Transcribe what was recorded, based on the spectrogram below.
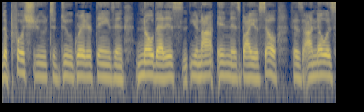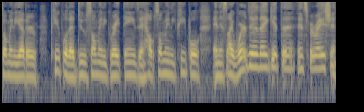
to push you to do greater things and know that it's you're not in this by yourself because I know it's so many other people that do so many great things and help so many people and it's like where do they get the inspiration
